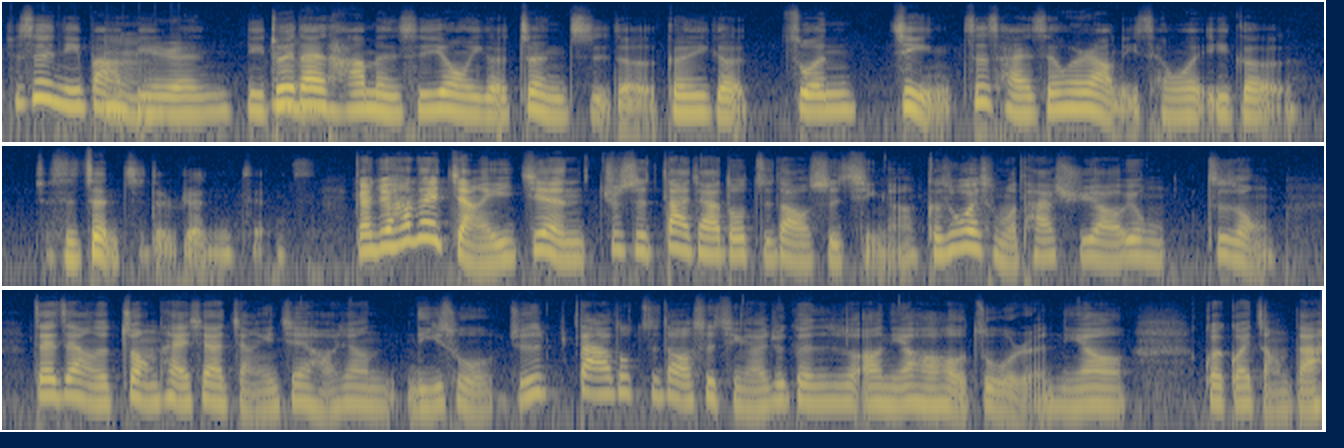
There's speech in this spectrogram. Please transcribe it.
就是你把嗯别人，你对待他们是用一个正直的跟一个尊敬，这才是会让你成为一个就是正直的人，这样子。感觉他在讲一件就是大家都知道的事情啊，可是为什么他需要用这种在这样的状态下讲一件好像理所就是大家都知道的事情啊？就跟说哦，你要好好做人，你要乖乖长大，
